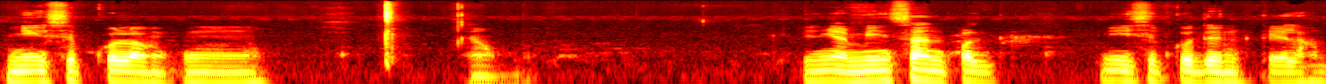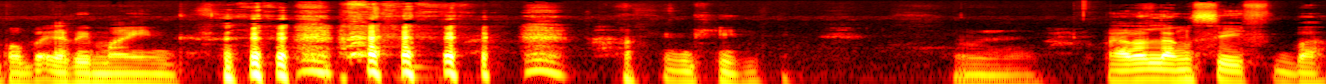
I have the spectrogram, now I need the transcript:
iniisip ko lang kung, ko. yun nga, minsan pag iniisip ko din, kailangan pa ba i-remind? Hindi. Hmm. Para lang safe ba?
